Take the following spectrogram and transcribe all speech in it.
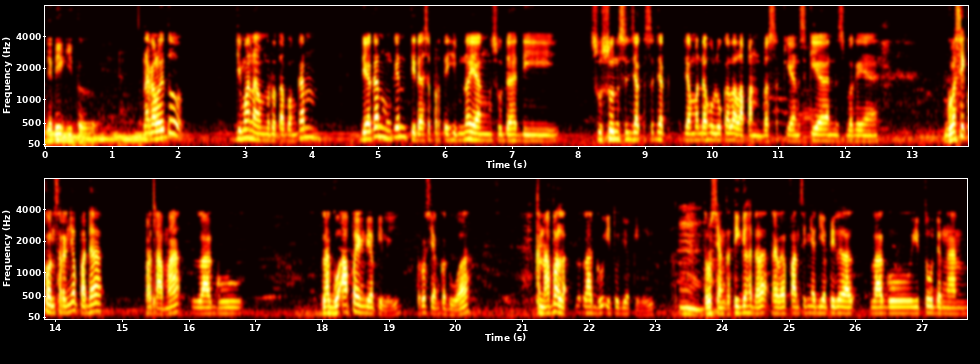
Jadi gitu. Nah kalau itu gimana menurut abang kan dia kan mungkin tidak seperti himne yang sudah disusun sejak sejak zaman dahulu kala 18 sekian sekian dan sebagainya. Gue sih concernnya pada pertama lagu lagu apa yang dia pilih. Terus yang kedua kenapa la- lagu itu dia pilih. Hmm. Terus yang ketiga adalah relevansinya dia pilih la- lagu itu dengan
